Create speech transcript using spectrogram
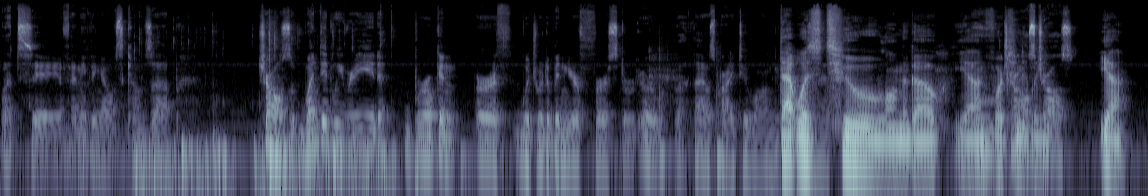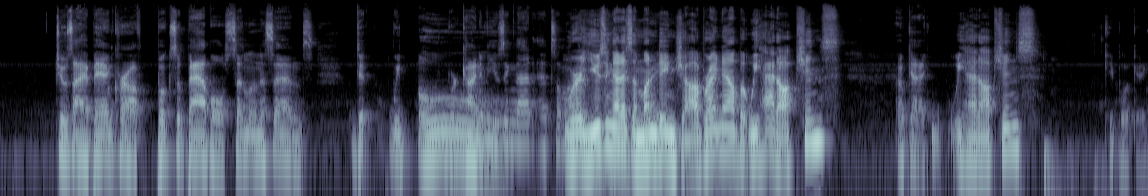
let's see if anything else comes up. Charles, when did we read Broken Earth, which would have been your first, or, or that was probably too long. Ago, that was too long ago. Yeah, Ooh, unfortunately. Charles, Charles. Yeah. Josiah Bancroft, Books of Babel, Senlin Ascends. Did, we oh, we're kind of oh. using that at some. We're using that as a mundane right? job right now, but we had options. Okay. We had options. Keep looking.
